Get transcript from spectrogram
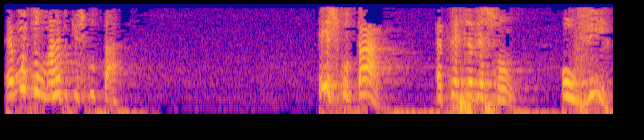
é muito mais do que escutar. Escutar é perceber som. Ouvir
